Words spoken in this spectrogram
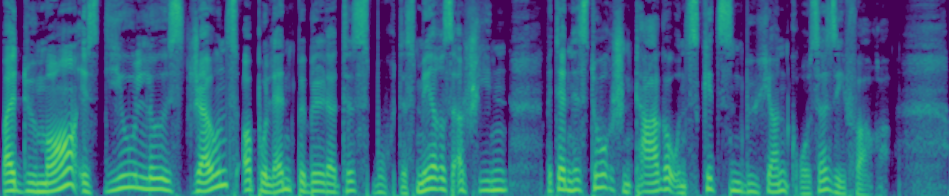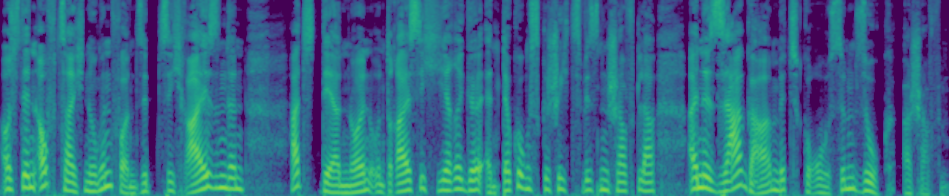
Bei Dumont ist Hugh Lewis Jones opulent bebildertes Buch des Meeres erschienen mit den historischen Tage- und Skizzenbüchern großer Seefahrer. Aus den Aufzeichnungen von 70 Reisenden hat der 39-jährige Entdeckungsgeschichtswissenschaftler eine Saga mit großem Sog erschaffen.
